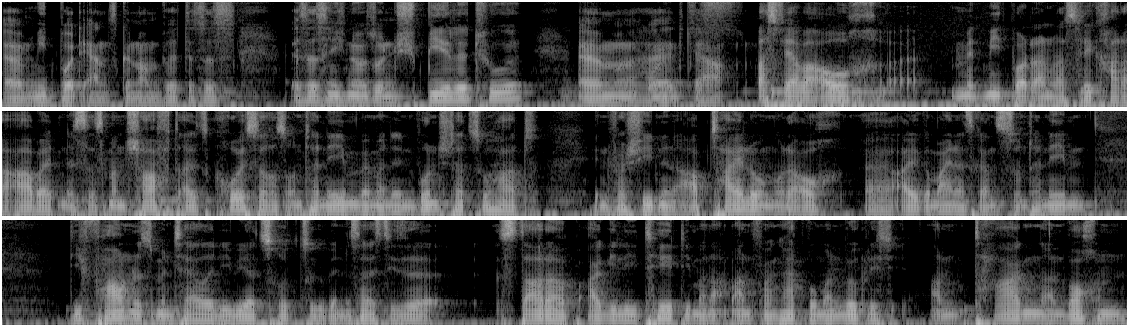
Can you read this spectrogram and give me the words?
äh, Meatbot ernst genommen wird. Das ist, es ist nicht nur so ein Spieletool. Ähm, halt, ja. Was wir aber auch äh, mit Meatbot an was wir gerade arbeiten, ist, dass man schafft als größeres Unternehmen, wenn man den Wunsch dazu hat, in verschiedenen Abteilungen oder auch äh, allgemein als ganzes Unternehmen, die Founders Mentality wieder zurückzugewinnen. Das heißt, diese Startup-Agilität, die man am Anfang hat, wo man wirklich an Tagen, an Wochen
